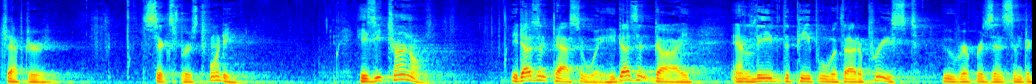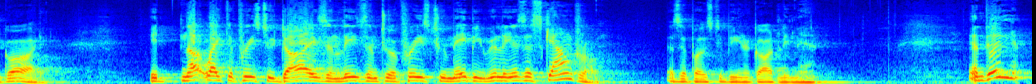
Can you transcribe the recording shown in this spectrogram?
Chapter 6, verse 20. He's eternal. He doesn't pass away. He doesn't die and leave the people without a priest who represents them to God. He's not like the priest who dies and leaves them to a priest who maybe really is a scoundrel, as opposed to being a godly man. And then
